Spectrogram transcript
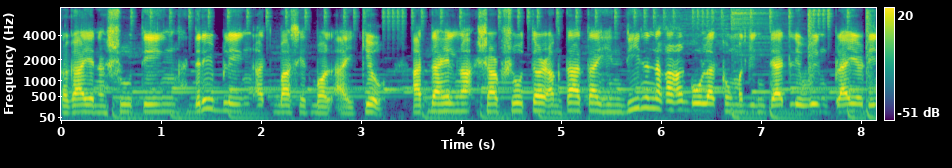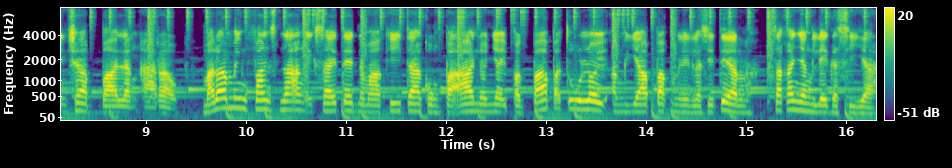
kagaya ng shooting, dribbling at basketball IQ. At dahil nga sharpshooter ang tatay, hindi na nakakagulat kung maging deadly wing player din siya balang araw. Maraming fans na ang excited na makita kung paano niya ipagpapatuloy ang yapak ni Lasiter sa kanyang legasiya.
